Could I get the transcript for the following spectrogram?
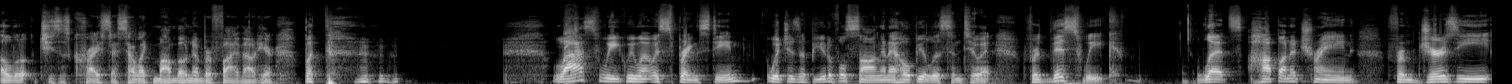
a little Jesus Christ, I sound like Mambo number 5 out here. But Last week we went with Springsteen, which is a beautiful song and I hope you listen to it. For this week, let's hop on a train from Jersey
